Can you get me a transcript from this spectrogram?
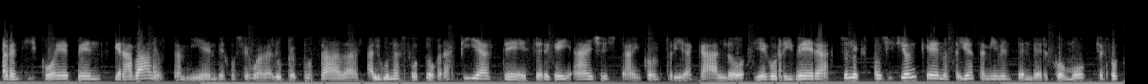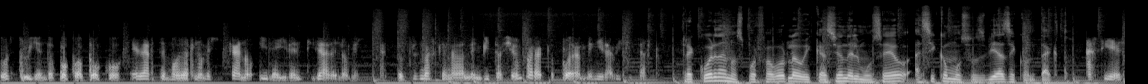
Francisco Eppens, grabados también de José Guadalupe Posadas, algunas fotografías de Sergei Einstein con Frida Kahlo, Diego Rivera. Es una exposición que nos ayuda también a entender cómo se fue construyendo poco a poco el arte moderno mexicano y la identidad de lo mexicano. Entonces, más que nada, la invitación para que puedan venir a visitarlo. Recuérdanos, por favor, la ubicación del museo, así como sus vías de contacto. Así es.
